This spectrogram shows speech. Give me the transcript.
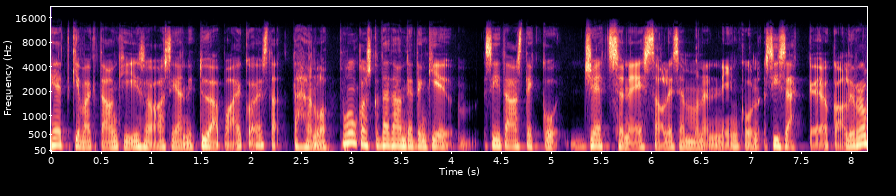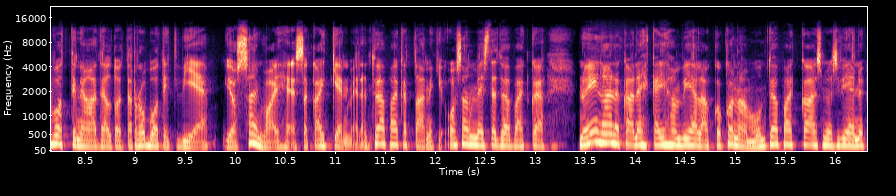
hetki, vaikka tämä onkin iso asia, niin työpaikoista tähän loppuun, koska tätä on tietenkin siitä asti, kun Jetsoneissa oli semmoinen niin kuin sisäkkö, joka oli robottinen ajateltu, että robotit vie jossain vaiheessa kaikkien meidän työpaikat tai ainakin osan meistä työpaikkoja. No ei ainakaan ehkä ihan vielä ole kokonaan mun työpaikkaa esimerkiksi vienyt,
